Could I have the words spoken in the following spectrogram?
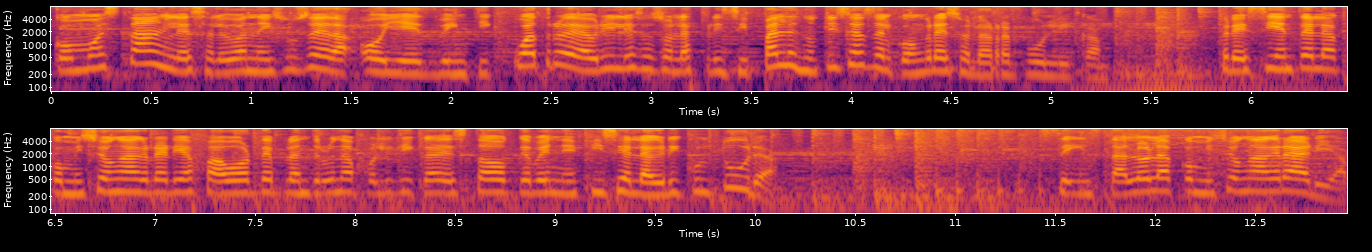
¿Cómo están? Les saluda Ney Suceda. Hoy es 24 de abril y esas son las principales noticias del Congreso de la República. Presidente de la Comisión Agraria a favor de plantear una política de Estado que beneficie a la agricultura se instaló la Comisión Agraria.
